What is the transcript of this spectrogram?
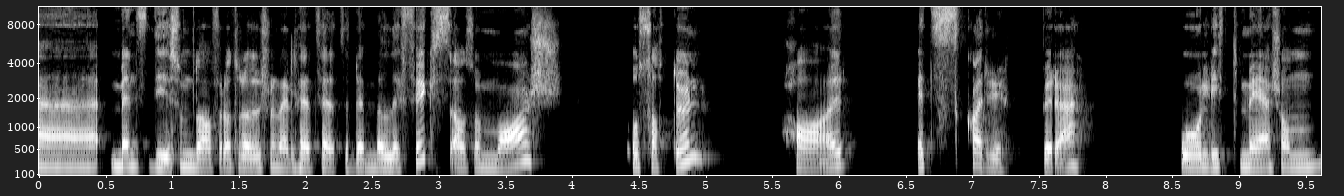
Eh, mens de som da fra tradisjonellhet heter the malefics, altså Mars, og Saturn har et skarpere og litt mer sånn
